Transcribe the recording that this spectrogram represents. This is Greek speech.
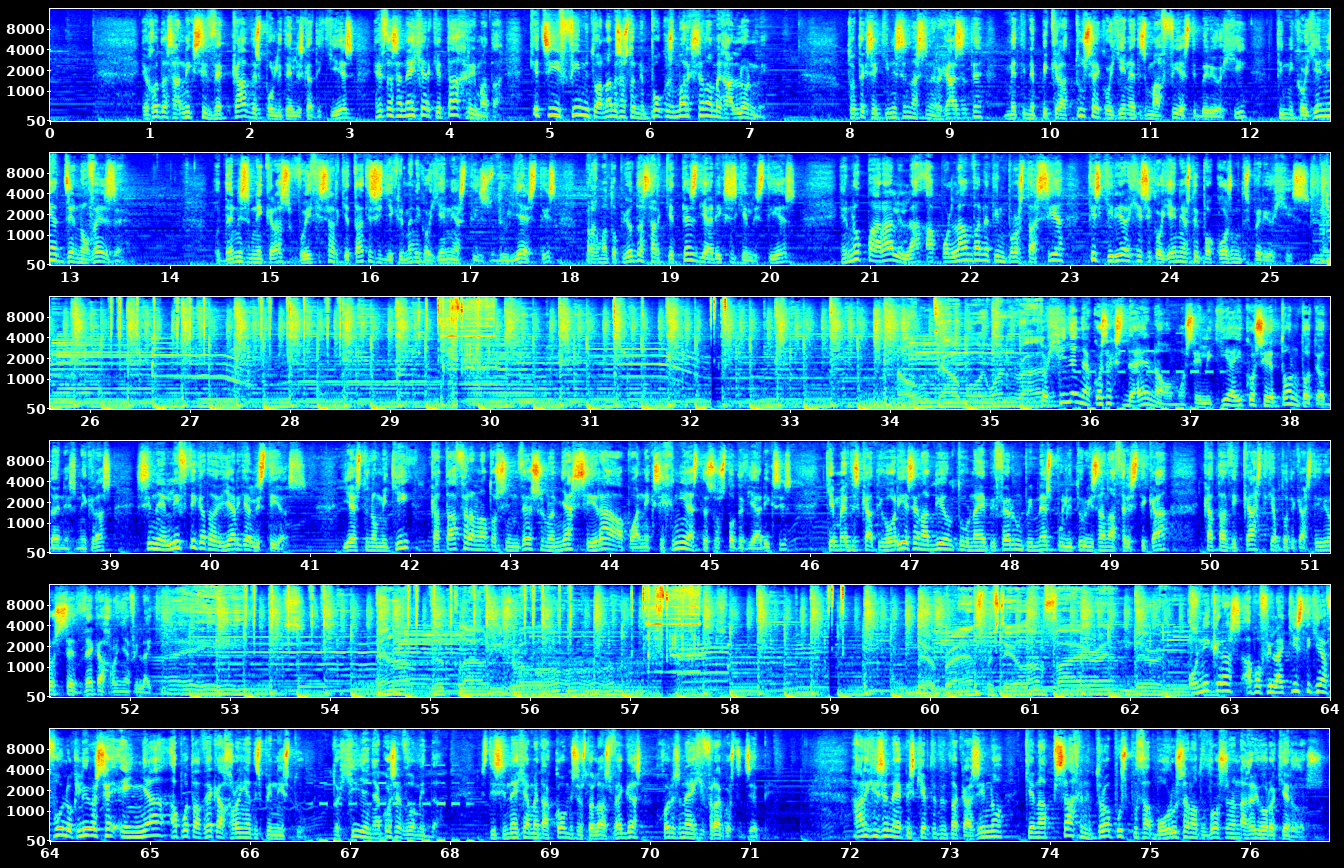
έχοντας ανοίξει δεκάδες πολυτελείς κατοικίες, έφτασε να έχει αρκετά χρήματα και έτσι η φήμη του ανάμεσα στον υπόκοσμο άρχισε να μεγαλώνει. Τότε ξεκίνησε να συνεργάζεται με την επικρατούσα οικογένεια της μαφίας στην περιοχή, την οικογένεια Τζενοβέζε. Ο Ντένις Νίκρας βοήθησε αρκετά τη συγκεκριμένη οικογένεια στις δουλειές της, πραγματοποιώντας αρκετές διαρρήξεις και ληστείες, ενώ παράλληλα απολάμβανε την προστασία της κυρίαρχης οικογένειας του υποκόσμου της περιοχής. Το 1961 όμως, σε ηλικία 20 ετών τότε ο Ντένις Νίκρας, συνελήφθη κατά διάρκεια ληστείας. Οι αστυνομικοί κατάφεραν να το συνδέσουν με μια σειρά από ανεξιχνίαστες ως τότε διαρρήξεις και με τις κατηγορίες εναντίον του να επιφέρουν ποινές που λειτουργήσαν αθρηστικά, καταδικάστηκε από το δικαστήριο σε 10 χρόνια φυλακή. Ο Νίκρας αποφυλακίστηκε αφού ολοκλήρωσε 9 από τα 10 χρόνια της ποινής του, το 1970. Στη συνέχεια μετακόμισε στο Las Vegas χωρίς να έχει φράγκο στην τσέπη. Άρχισε να επισκέπτεται τα καζίνο και να ψάχνει τρόπους που θα μπορούσαν να του δώσουν ένα γρήγορο κέρδος.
